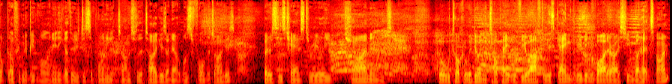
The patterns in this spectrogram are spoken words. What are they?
dropped off him a bit more than anything. I thought it was disappointing at times for the Tigers. I know it was for the Tigers, but it was his chance to really shine. And well, we'll talk. We're doing a top eight review after this game. It'll be a bit quieter, I assume, by that time.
